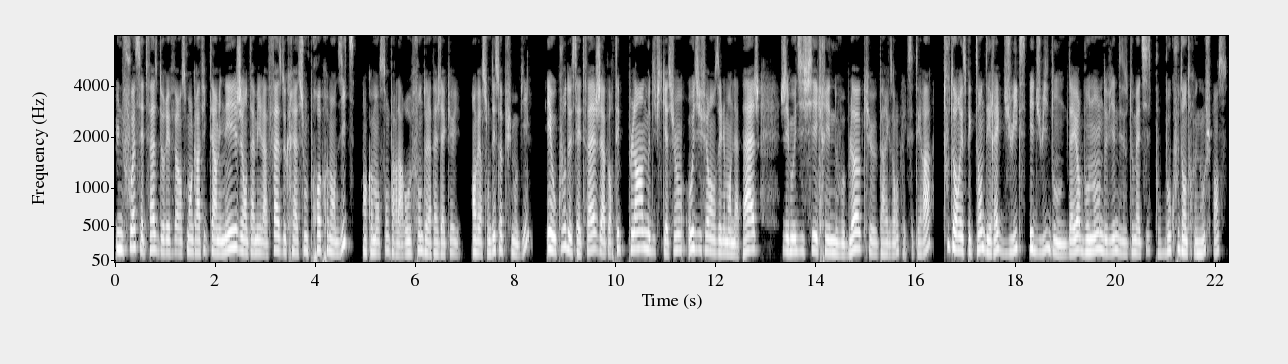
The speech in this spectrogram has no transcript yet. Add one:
Une fois cette phase de référencement graphique terminée, j'ai entamé la phase de création proprement dite, en commençant par la refonte de la page d'accueil en version desktop puis mobile. Et au cours de cette phase, j'ai apporté plein de modifications aux différents éléments de la page. J'ai modifié et créé de nouveaux blocs, euh, par exemple, etc. Tout en respectant des règles du X et du Y, dont d'ailleurs bon nombre deviennent des automatismes pour beaucoup d'entre nous, je pense.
